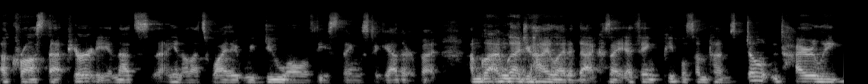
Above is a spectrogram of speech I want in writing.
across that purity and that's you know that's why we do all of these things together but i'm glad i'm glad you highlighted that because I, I think people sometimes don't entirely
